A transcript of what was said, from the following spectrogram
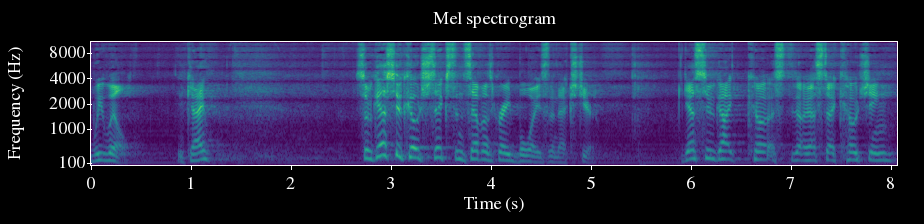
we will, okay? So, guess who coached sixth and seventh grade boys the next year? Guess who got, co- got coaching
